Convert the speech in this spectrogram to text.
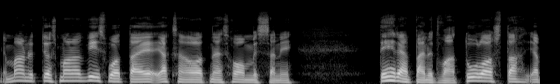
Ja mä oon nyt, jos mä oon viisi vuotta jaksanut olla näissä hommissa, niin tehdäänpä nyt vaan tulosta ja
